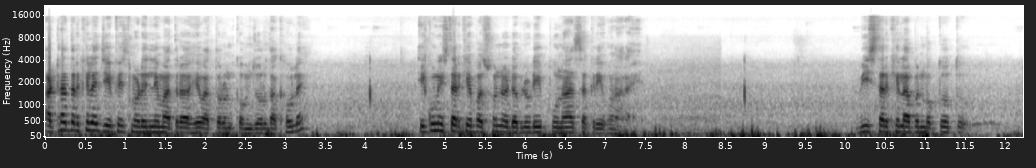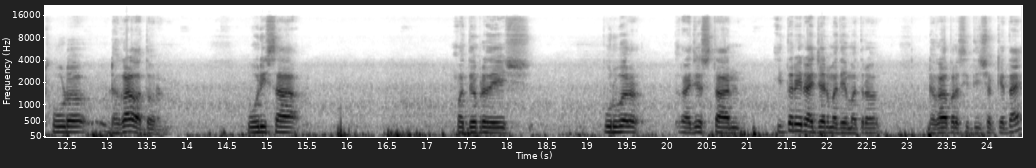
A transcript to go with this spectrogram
अठरा तारखेला जे एफ एस मॉडेलने मात्र हे वातावरण कमजोर दाखवलं आहे एकोणीस तारखेपासून डब्ल्यू डी पुन्हा सक्रिय होणार आहे. वीस तारखेला आपण बघतो तो थोडं ढगाळ वातावरण. ओरिसा मध्य प्रदेश पूर्व राजस्थान इतरही राज्यांमध्ये मात्र ढगाळ परिस्थिती शक्यता आहे.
